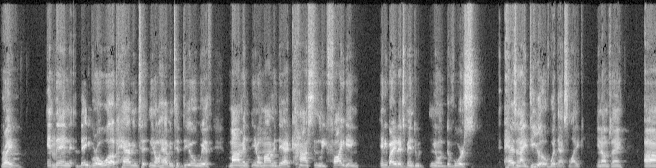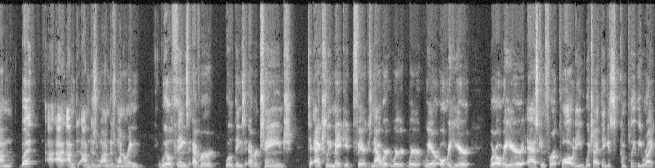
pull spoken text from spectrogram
right, Mhm. and Mhm. then they grow up having to you know having to deal with mom and you know mom and dad constantly fighting. Anybody that's been through you know divorce has an idea of what that's like. You know what I'm saying? Um, but I, I- I'm I'm just I'm just wondering, will things ever will things ever change to actually make it fair? Because now we're we're we're we're over here we're over here asking for equality, which I think is completely right.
